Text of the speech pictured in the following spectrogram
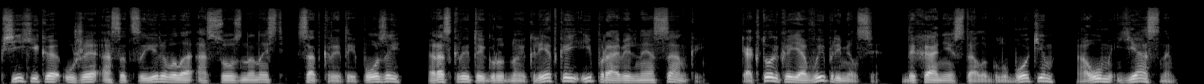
Психика уже ассоциировала осознанность с открытой позой, раскрытой грудной клеткой и правильной осанкой. Как только я выпрямился, дыхание стало глубоким, а ум ясным,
